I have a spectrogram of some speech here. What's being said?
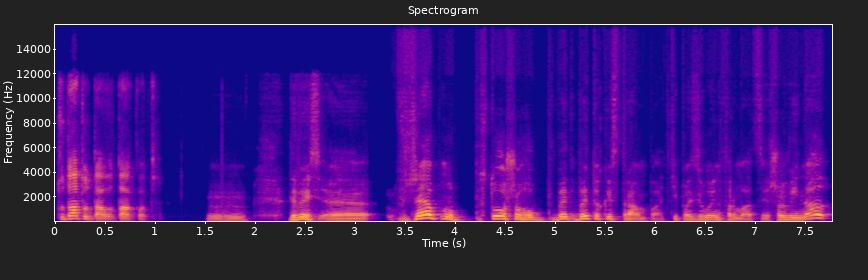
Туда-туда, вот так вот. Угу. Дивись, е, вже ну, з того, що го- ви- витоки з Трампа, типа з його інформації, що війна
